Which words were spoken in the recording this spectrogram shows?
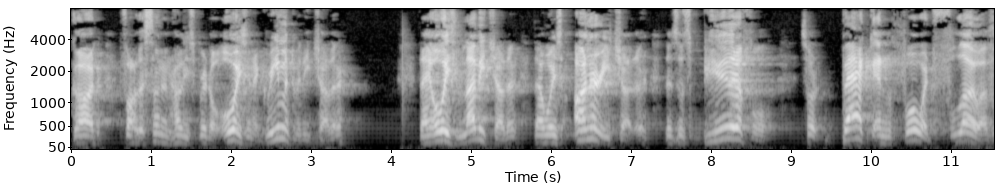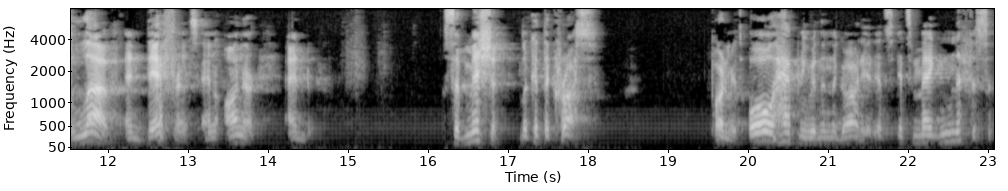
God, Father, Son, and Holy Spirit are always in agreement with each other. They always love each other. They always honor each other. There's this beautiful sort of back and forward flow of love and deference and honor and submission. Look at the cross. Pardon me, it's all happening within the Godhead. It's, it's magnificent.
